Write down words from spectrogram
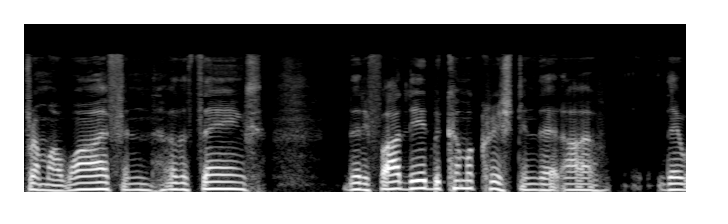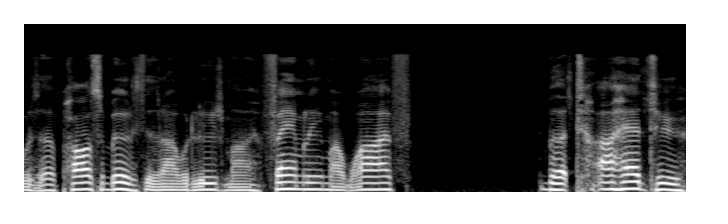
from my wife and other things that if I did become a Christian that I there was a possibility that I would lose my family, my wife. But I had to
